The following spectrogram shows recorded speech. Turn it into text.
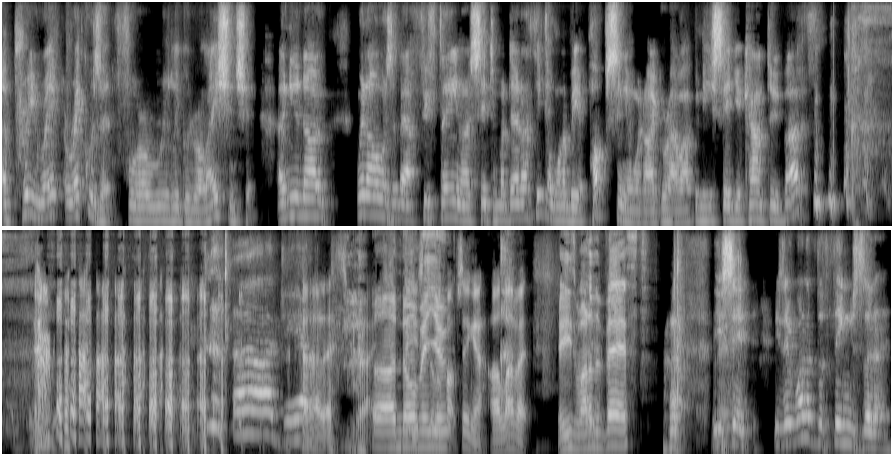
a prerequisite for a really good relationship. And you know, when I was about 15, I said to my dad, I think I want to be a pop singer when I grow up. And he said, You can't do both. oh dear. Oh, that's great. Oh, But Normie, he's a you, pop singer. I love it. he's one of the best. he Yeah. said, he said one of the things that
